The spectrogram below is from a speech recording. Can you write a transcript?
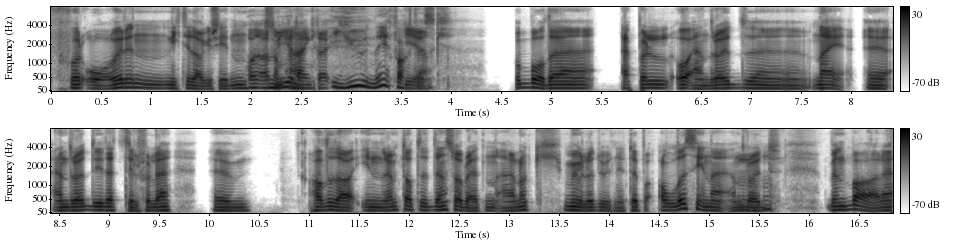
for over 90 dager siden. Og ja, mye er- lengre. I juni, faktisk. Og både Apple og Android eh, Nei, eh, Android i dette tilfellet eh, hadde da innrømt at den sårbarheten er nok mulig å utnytte på alle sine Android, men bare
